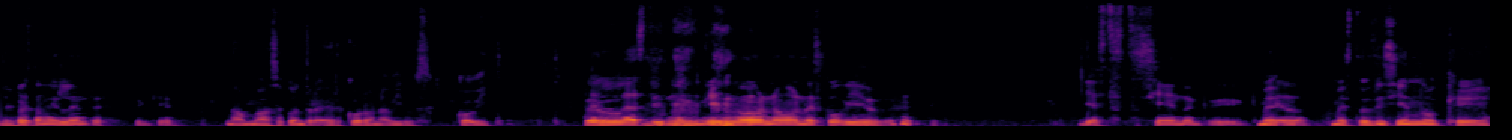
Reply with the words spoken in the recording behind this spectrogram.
Te presto mis lentes, si quieres. No, me vas a contraer coronavirus, COVID. El astigmatismo no, no es COVID. ya estás diciendo que... Me, me, estás diciendo que...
